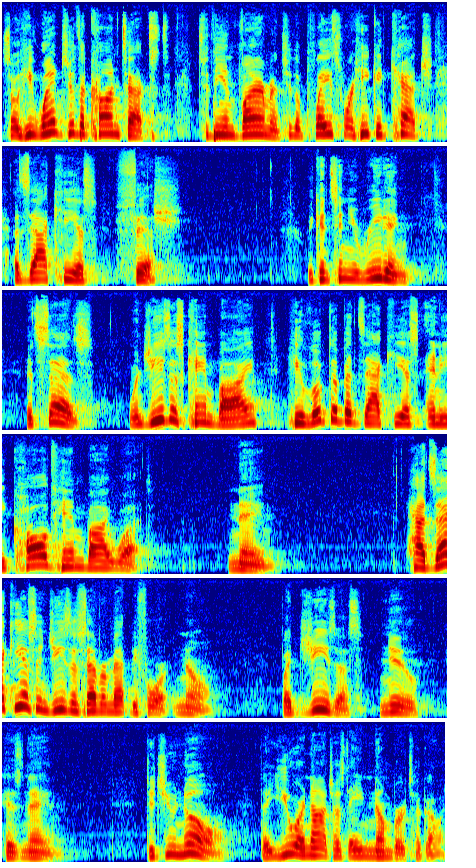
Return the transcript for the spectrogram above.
So he went to the context, to the environment, to the place where he could catch a Zacchaeus fish. We continue reading. It says, When Jesus came by, he looked up at Zacchaeus and he called him by what? Name. Had Zacchaeus and Jesus ever met before? No. But Jesus knew his name. Did you know that you are not just a number to God?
